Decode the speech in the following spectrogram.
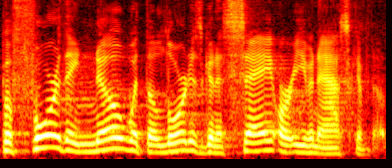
before they know what the Lord is going to say or even ask of them.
